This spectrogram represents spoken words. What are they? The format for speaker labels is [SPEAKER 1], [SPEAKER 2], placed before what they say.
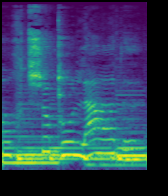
[SPEAKER 1] braucht Schokolade.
